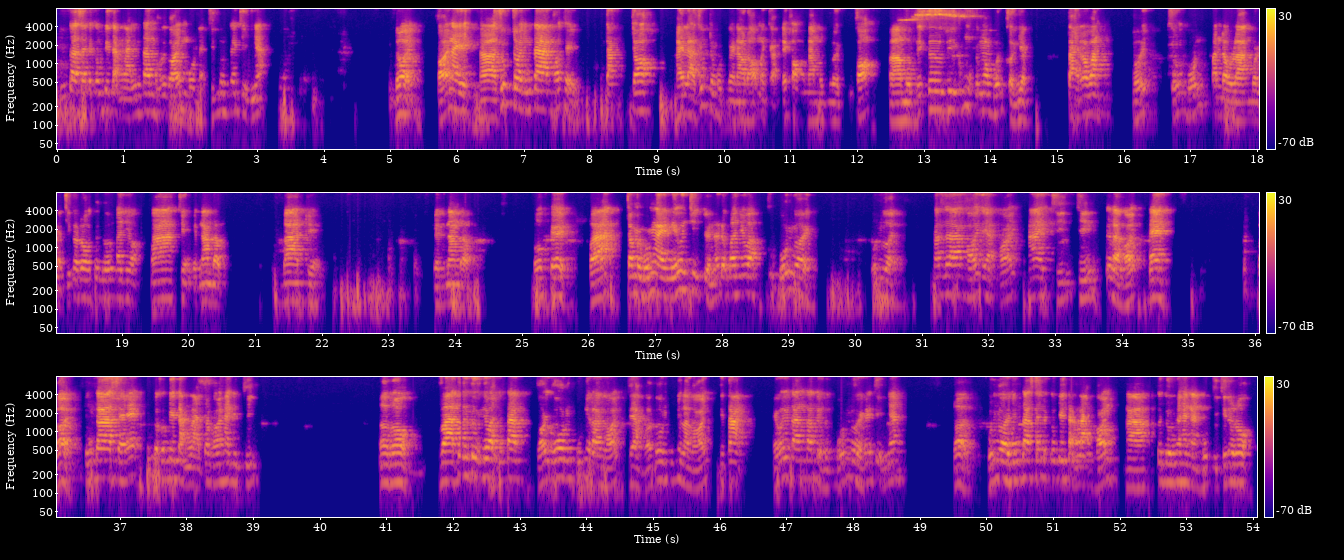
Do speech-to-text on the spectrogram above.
Chúng ta sẽ được công ty tặng lại chúng ta một cái gói một chín luôn các anh chị nhé rồi gói này à, giúp cho chúng ta có thể tặng cho hay là giúp cho một người nào đó mà cảm thấy họ là một người cũng có à, một cái tư duy cũng một cái mong muốn khởi nghiệp. Tại Rao Văn với số vốn ban đầu là một là chín euro tương đương bao nhiêu 3 triệu Việt Nam đồng. 3 triệu Việt Nam đồng. Ok và trong 14 ngày nếu anh chị tuyển nó được bao nhiêu ạ? Bốn người. Bốn người. Tham gia gói gì ạ? Gói 299 tức là gói đen rồi chúng ta sẽ tôi công ty tặng lại cho gói 299 euro ờ, và tương tự như vậy chúng ta gói gold cũng như là gói giảm gói gold cũng như là gói hiện tại. Nếu chúng ta chúng ta tuyển được bốn người các anh chị nhé. Rồi bốn người chúng ta sẽ được công ty tặng lại gói là tương đương với 2099 euro.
